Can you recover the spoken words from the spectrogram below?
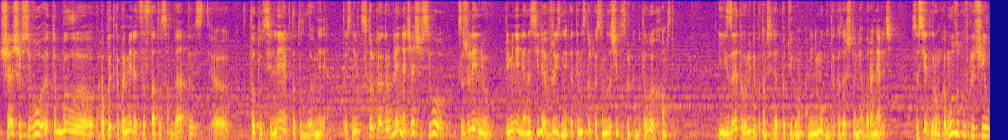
Чаще всего это была попытка помериться статусом, да, то есть э, кто тут сильнее, кто тут главнее. То есть не столько ограбление, а чаще всего, к сожалению, применение насилия в жизни это не столько самозащита, сколько бытовое хамство. И из-за этого люди потом сидят по тюрьмам, они не могут доказать, что они оборонялись. Сосед громко музыку включил,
